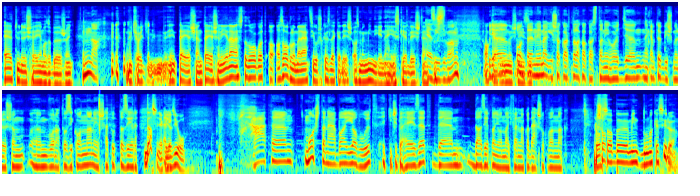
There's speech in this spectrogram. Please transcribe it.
eltűnős helyem az a Börzsöny. Na, Úgyhogy én teljesen, teljesen élem ezt a dolgot. Az agglomerációs közlekedés az meg mindig egy nehéz kérdés. Tehát ez így van. Ugye pont nézzük. ennél meg is akartalak akasztani, hogy nekem több ismerősöm vonatozik onnan, és hát ott azért De azt mondják, elég- hogy az jó. Hát mostanában javult egy kicsit a helyzet, de, de azért nagyon nagy fennakadások vannak. Rosszabb, ö, mint Dunakesziről?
